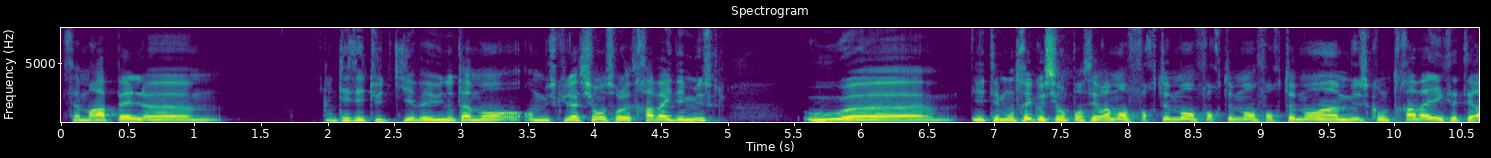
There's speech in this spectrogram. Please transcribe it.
Ça me rappelle euh, des études qui avaient eu notamment en musculation sur le travail des muscles, où euh, il était montré que si on pensait vraiment fortement, fortement, fortement à un muscle, on le travaille, etc.,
